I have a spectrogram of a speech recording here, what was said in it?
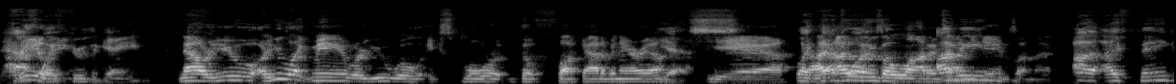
halfway Really? through the game. Now, are you are you like me, where you will explore the fuck out of an area? Yes. Yeah, Like, I, I what- lose a lot of time I mean, in games on that. I, I think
